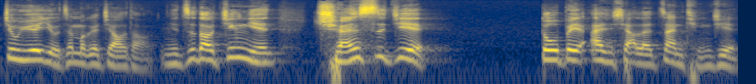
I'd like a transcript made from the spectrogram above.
旧约有这么个教导，你知道今年全世界都被按下了暂停键。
